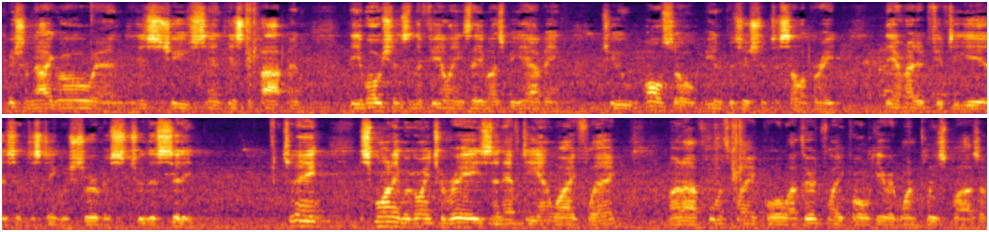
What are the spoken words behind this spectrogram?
Commissioner Nigro and his chiefs and his department, the emotions and the feelings they must be having to also be in a position to celebrate their 150 years of distinguished service to this city. Today, this morning, we're going to raise an FDNY flag on our fourth flagpole, our third flagpole here at One Police Plaza.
